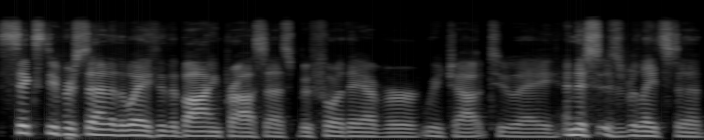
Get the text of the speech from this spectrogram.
60% of the way through the buying process before they ever reach out to a and this is relates to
